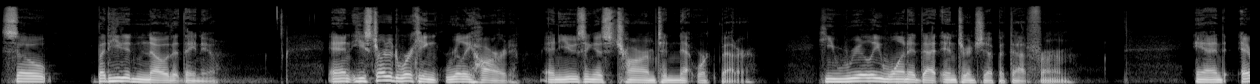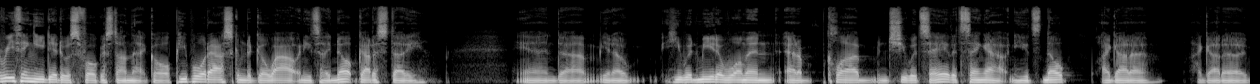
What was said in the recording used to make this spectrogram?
So, but he didn't know that they knew. And he started working really hard and using his charm to network better. He really wanted that internship at that firm. And everything he did was focused on that goal. People would ask him to go out, and he'd say, Nope, got to study. And, um, you know, he would meet a woman at a club, and she would say, Hey, let's hang out. And he'd say, Nope, I got to, I got to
